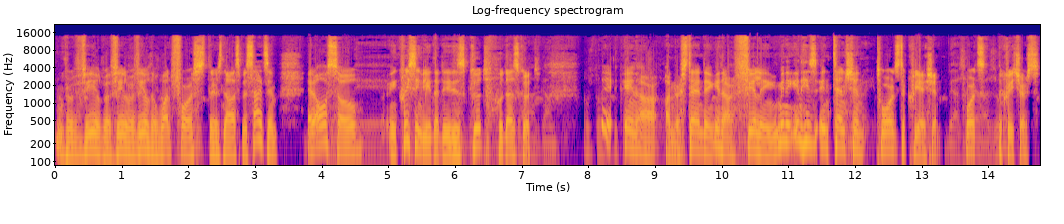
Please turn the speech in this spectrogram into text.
reveal, reveal, reveal the one force there is none besides him, and also increasingly that it is good who does good. In our understanding, in our feeling, meaning in his intention towards the creation, towards the creatures.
